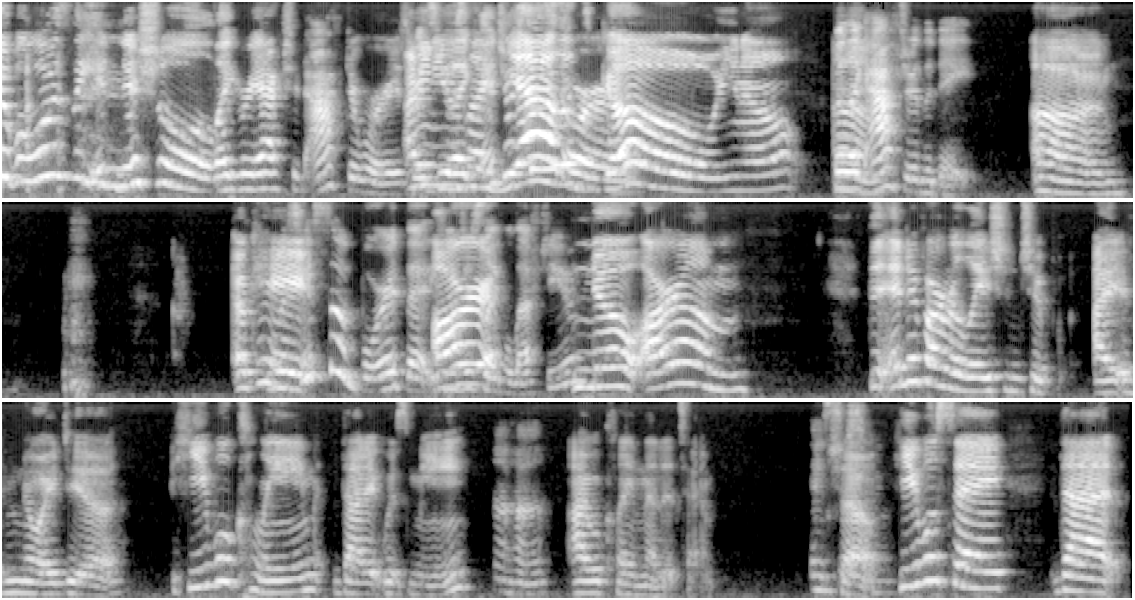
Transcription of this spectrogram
no, but what was the initial like reaction afterwards? I mean, was he like, like, "Yeah, let's or- go," you know. But like Um, after the date, um, was okay. he so bored that he Our- just like left you? No, our um, the end of our relationship. I have no idea. He will claim that it was me. Uh huh. I will claim that it's him. Interesting. So he will say that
